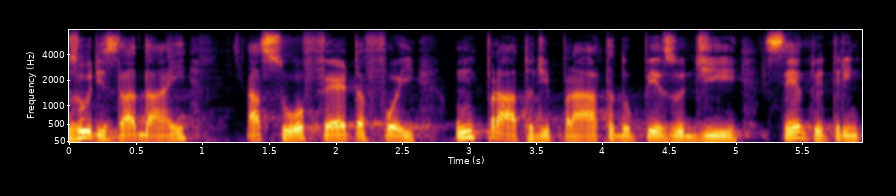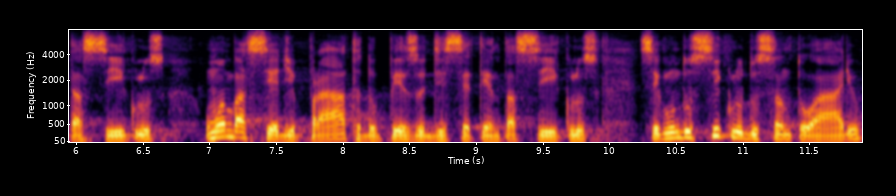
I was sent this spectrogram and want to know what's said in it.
Zurizadai, a sua oferta foi um prato de prata do peso de 130 ciclos, uma bacia de prata do peso de 70 ciclos, segundo o ciclo do santuário,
